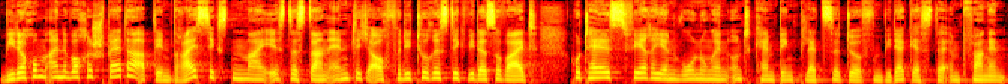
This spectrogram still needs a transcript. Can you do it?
Wiederum eine Woche später, ab dem 30. Mai, ist es dann endlich auch für die Touristik wieder soweit. Hotels, Ferienwohnungen und Campingplätze dürfen wieder Gäste empfangen.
